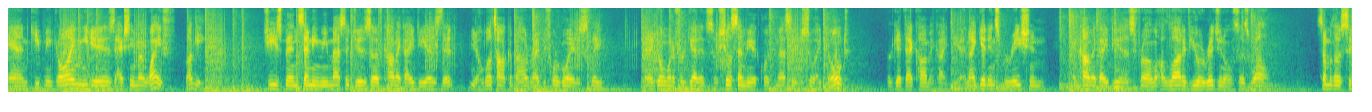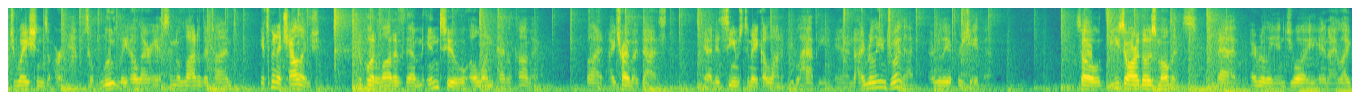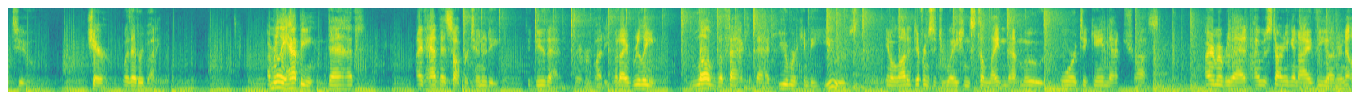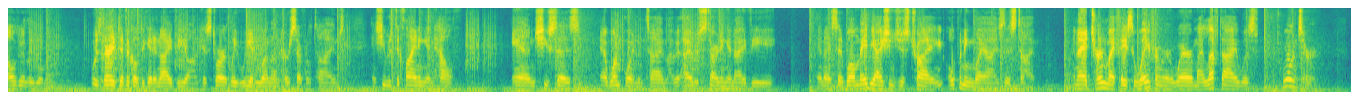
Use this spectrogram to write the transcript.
and keep me going is actually my wife, Buggy. She's been sending me messages of comic ideas that, you know, we'll talk about right before going to sleep. And I don't want to forget it, so she'll send me a quick message so I don't forget that comic idea. And I get inspiration and comic ideas from a lot of you originals as well. Some of those situations are absolutely hilarious, and a lot of the times it's been a challenge to put a lot of them into a one panel comic. But I try my best, and it seems to make a lot of people happy, and I really enjoy that. I really appreciate that. So these are those moments that I really enjoy and I like to share with everybody. I'm really happy that I've had this opportunity to do that everybody, but I really love the fact that humor can be used in a lot of different situations to lighten that mood or to gain that trust. I remember that I was starting an IV on an elderly woman. It was very difficult to get an IV on. Historically, we had run on her several times, and she was declining in health. And she says, at one point in time, I, I was starting an IV, and I said, Well, maybe I should just try opening my eyes this time. And I had turned my face away from her, where my left eye was towards her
